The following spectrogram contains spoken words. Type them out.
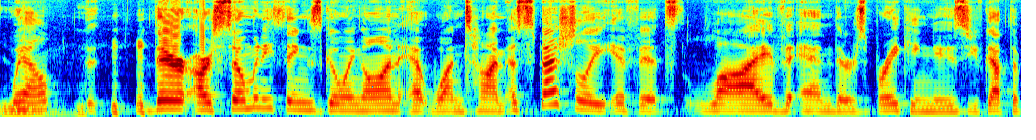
Well, mm. th- there are so many things going on at one time, especially if it's live and there's breaking news. You've got the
